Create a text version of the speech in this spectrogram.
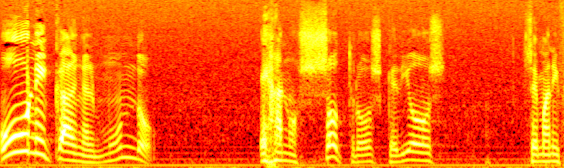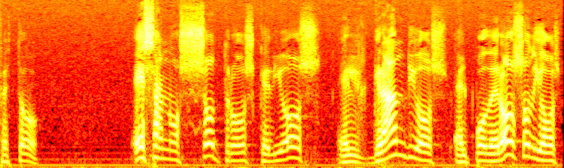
única en el mundo. Es a nosotros que Dios se manifestó. Es a nosotros que Dios, el gran Dios, el poderoso Dios,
